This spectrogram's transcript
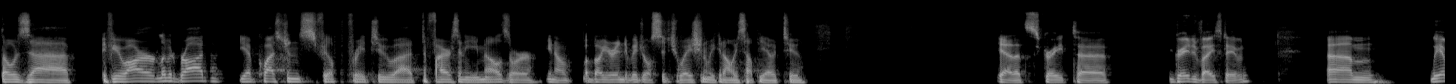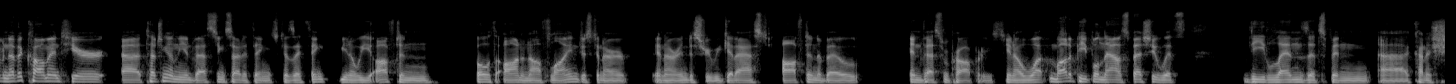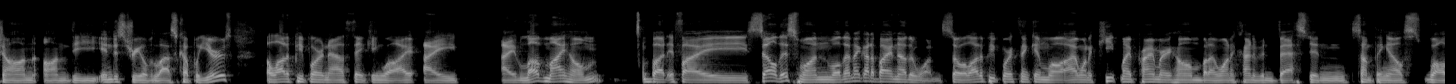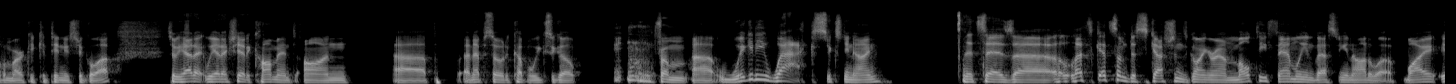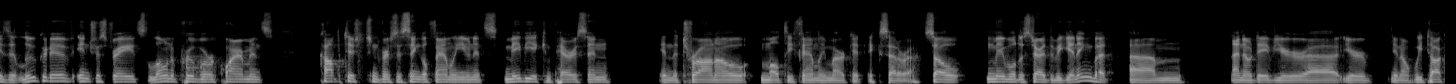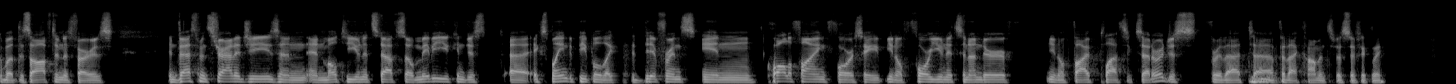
those, uh, if you are living abroad, you have questions, feel free to uh, to fire us any emails or you know about your individual situation. We can always help you out too. Yeah, that's great. Uh, great advice, David. Um, we have another comment here uh, touching on the investing side of things because I think you know we often both on and offline just in our in our industry we get asked often about investment properties. You know what a lot of people now, especially with the lens that's been uh, kind of shone on the industry over the last couple years, a lot of people are now thinking, well, I I I love my home. But if I sell this one, well, then I got to buy another one. So a lot of people are thinking, well, I want to keep my primary home, but I want to kind of invest in something else while the market continues to go up. So we had a, we had actually had a comment on uh, an episode a couple weeks ago from uh, Wiggity Whack 69 that says, uh, let's get some discussions going around multifamily investing in Ottawa. Why is it lucrative? Interest rates, loan approval requirements, competition versus single family units, maybe a comparison in the Toronto multifamily market, et cetera. So maybe we'll just start at the beginning, but um, I know Dave, you're uh, you're you know we talk about this often as far as investment strategies and and multi-unit stuff. So maybe you can just uh, explain to people like the difference in qualifying for say you know four units and under, you know five plus, et cetera, just for that uh, mm-hmm. for that comment specifically.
